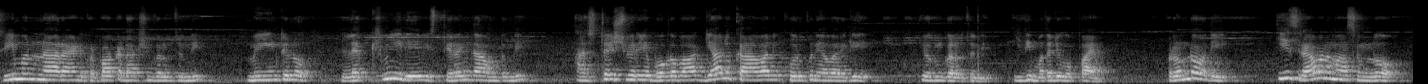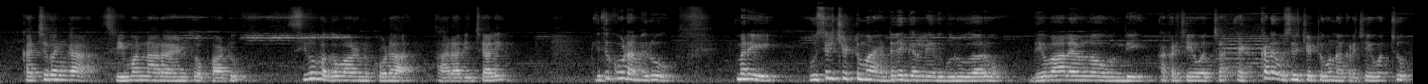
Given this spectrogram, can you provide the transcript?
శ్రీమన్నారాయణ కృపాకటాక్షం కలుగుతుంది. మీ ఇంటిలో లక్ష్మీదేవి స్థిరంగా ఉంటుంది. అష్టైశ్వర్య భోగభాగ్యాలు కావాలి కోరుకునే వారికి యోగం కలుగుతుంది. ఇది మొదటి ఉపాయం. రెండవది ఈ శ్రావణ మాసంలో ఖచ్చితంగా శ్రీమన్నారాయణతో పాటు శివ భగవాను కూడా ఆరాధించాలి. ఇది కూడా మీరు మరి ఉసిరి చెట్టు మా ఇంటి దగ్గర లేదు గురువుగారు. దేవాలయంలో ఉంది అక్కడ చేయవచ్చా? ఎక్కడ ఉసిరి చెట్టు ఉన్న అక్కడ చేయవచ్చు.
